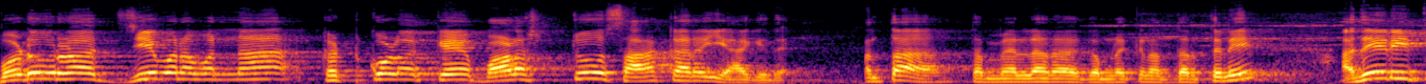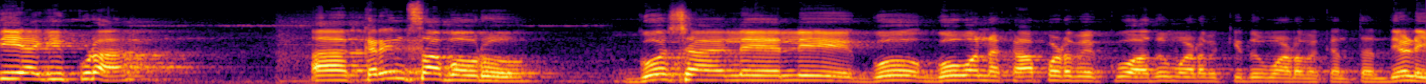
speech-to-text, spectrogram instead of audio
ಬಡವರ ಜೀವನವನ್ನು ಕಟ್ಕೊಳ್ಳೋಕ್ಕೆ ಭಾಳಷ್ಟು ಸಹಕಾರಿಯಾಗಿದೆ ಅಂತ ತಮ್ಮೆಲ್ಲರ ಗಮನಕ್ಕೆ ನಾನು ತರ್ತೀನಿ. ಅದೇ ರೀತಿಯಾಗಿ ಕೂಡ ಕರೀಂ ಸಾಬ್ ಅವರು ಗೋಶಾಲೆಯಲ್ಲಿ ಗೋ, ಗೋವನ್ನು ಕಾಪಾಡಬೇಕು, ಅದು ಮಾಡಬೇಕು, ಇದು ಮಾಡಬೇಕಂತಂದೇಳಿ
